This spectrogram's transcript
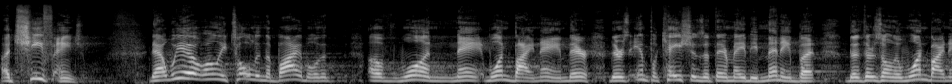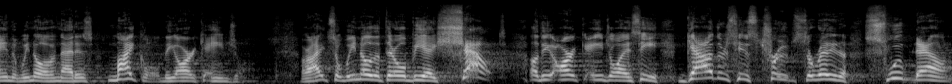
a chief angel. Now, we are only told in the Bible that of one name, one by name. There, there's implications that there may be many, but that there's only one by name that we know of, and that is Michael, the archangel. All right, so we know that there will be a shout of the archangel as he gathers his troops to ready to swoop down.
